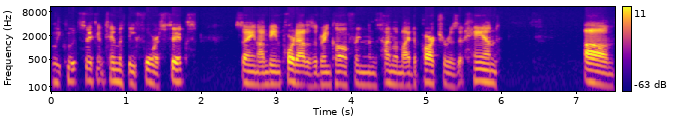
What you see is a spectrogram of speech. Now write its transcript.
We quote Second Timothy 4 6, saying, I'm being poured out as a drink offering, and the time of my departure is at hand. Um,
